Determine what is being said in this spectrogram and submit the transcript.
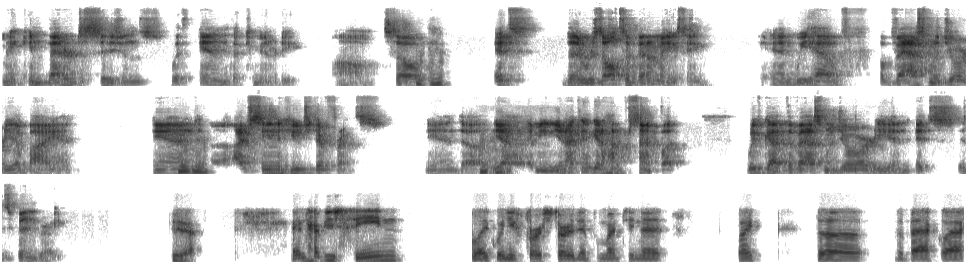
making better decisions within the community. Um, so mm-hmm. it's the results have been amazing, and we have a vast majority of buy-in, and mm-hmm. uh, I've seen a huge difference. And uh, mm-hmm. yeah, I mean, you're not going to get 100, percent but we've got the vast majority, and it's it's been great. Yeah. And have you seen, like, when you first started implementing it, like the the backlash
